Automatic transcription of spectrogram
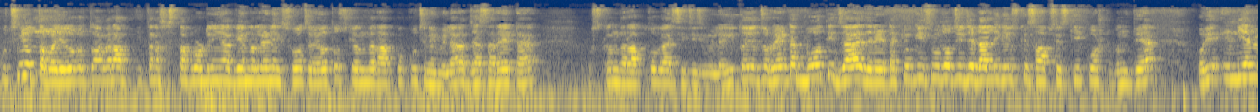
कुछ नहीं होता भाई। तो अगर आप इतना सस्ता प्रोटीन या गेनर लेने की सोच रहे हो तो उसके अंदर आपको कुछ नहीं मिलेगा। जैसा रेट है, उसके अंदर आपको वैसी चीज़ मिलेगी। तो ये जो रेट है, बहुत ही जायज़ रेट है, क्योंकि इसमें जो चीज़ें डाली गई, उसके हिसाब से इसकी कॉस्ट बनती है। और ये इंडिया में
